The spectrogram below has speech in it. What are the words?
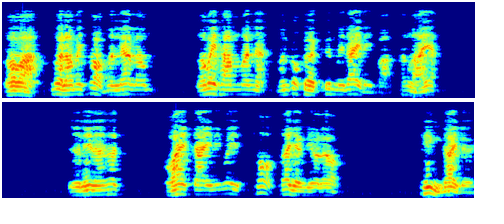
เพราะว่า เมื่อเราไม่ชอบมันแล้วเรา เราไม่ทำมันอะ มันก็เกิดขึ้นไม่ได้ในบาปทั้งหลายอะอย่างนี้นะถ้าขอให้ใจนี้ไม่ชอบได้อย่างเดียวแล้วทิ้งได้เลย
